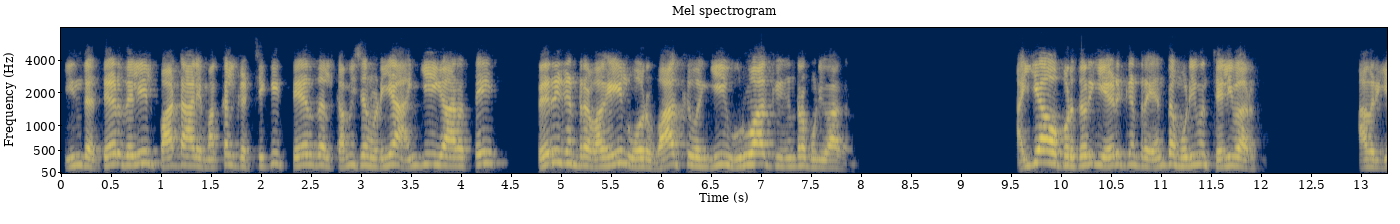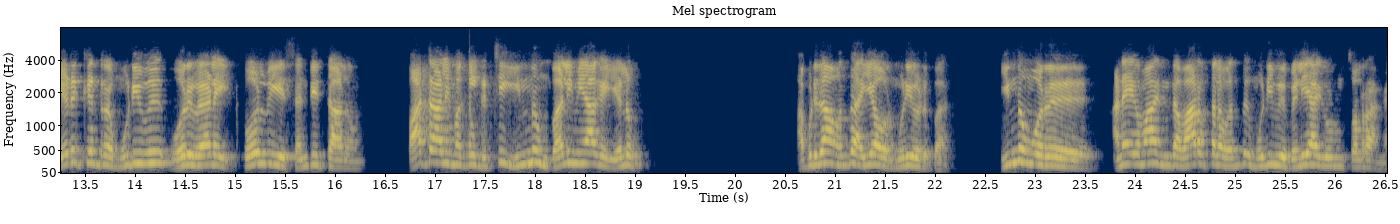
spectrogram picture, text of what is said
இந்த தேர்தலில் பாட்டாளி மக்கள் கட்சிக்கு தேர்தல் கமிஷனுடைய அங்கீகாரத்தை பெறுகின்ற வகையில் ஒரு வாக்கு வங்கியை உருவாக்குகின்ற முடிவாக இருக்கும். ஐயாவை பொறுத்த வரைக்கும் எடுக்கின்ற எந்த முடிவும் தெளிவா இருக்கும். அவர் எடுக்கின்ற முடிவு ஒருவேளை தோல்வியை சந்தித்தாலும் பாட்டாளி மக்கள் கட்சி இன்னும் வலிமையாக எழும். அப்படிதான் வந்து ஐயா ஒரு முடிவு எடுப்பார். இன்னும் ஒரு அநேகமா இந்த வாரத்துல வந்து முடிவு வெளியாகிவிடும் சொல்றாங்க.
